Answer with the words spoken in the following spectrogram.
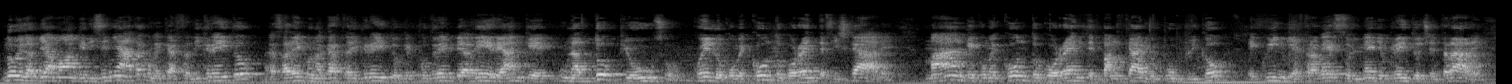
noi l'abbiamo anche disegnata come carta di credito, eh, sarebbe una carta di credito che potrebbe avere anche un doppio uso, quello come conto corrente fiscale ma anche come conto corrente bancario pubblico e quindi attraverso il medio credito centrale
